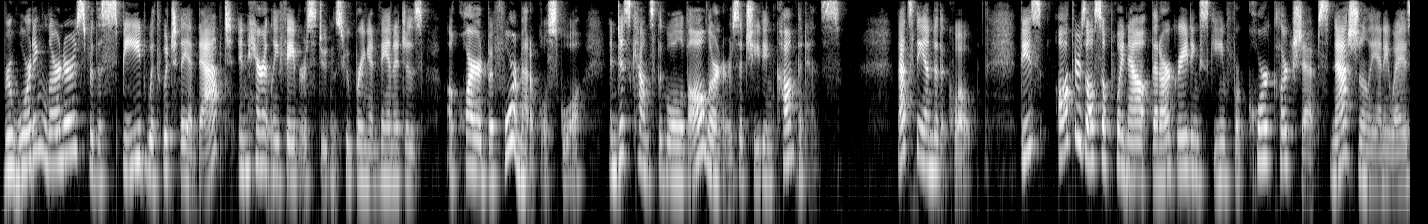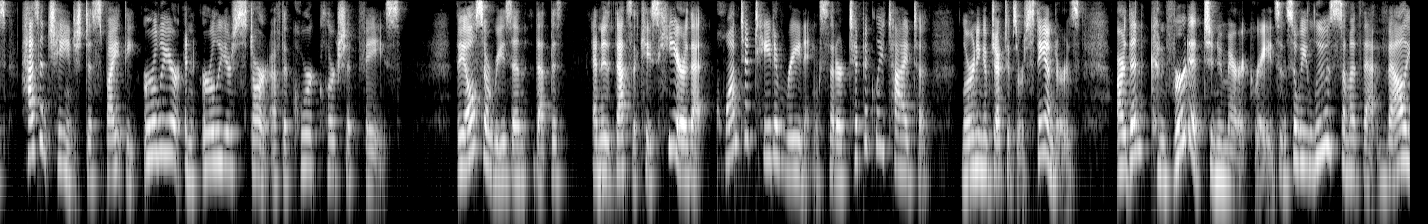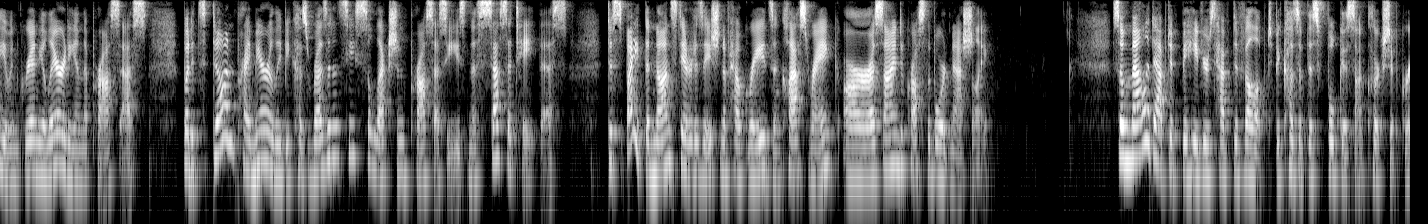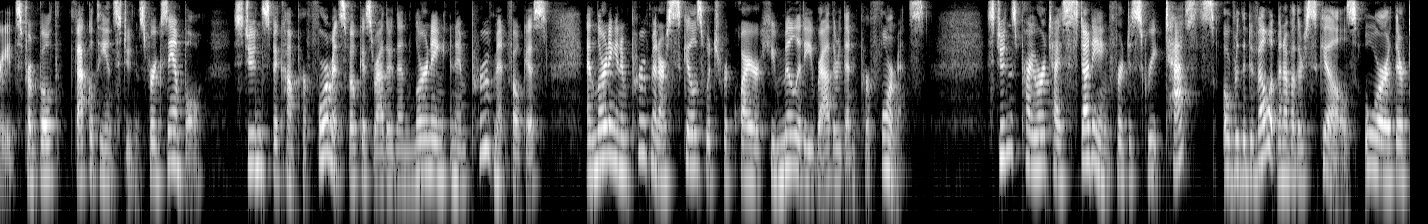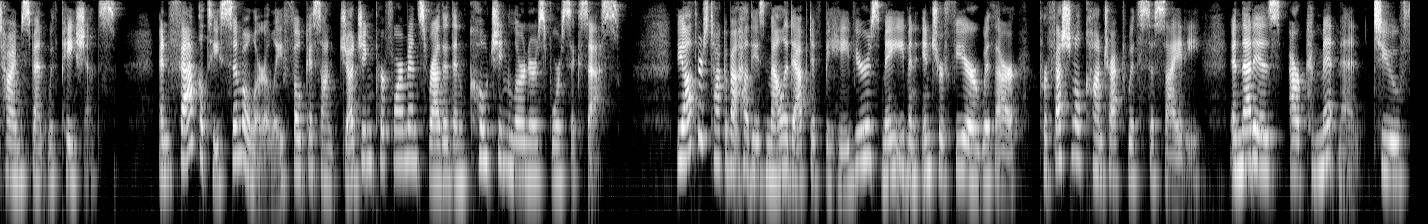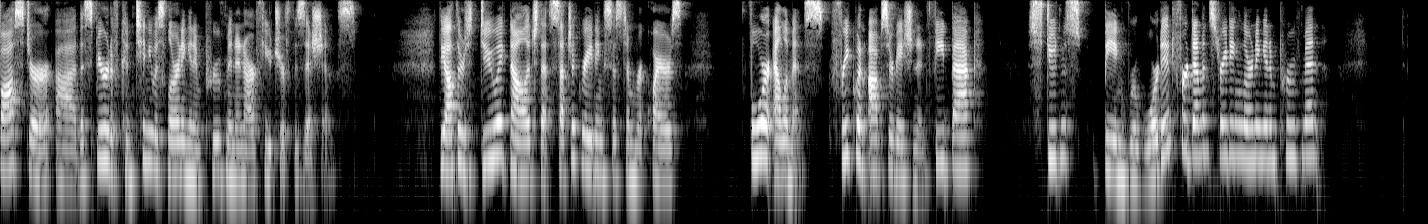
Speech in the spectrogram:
Rewarding learners for the speed with which they adapt inherently favors students who bring advantages acquired before medical school and discounts the goal of all learners achieving competence. That's the end of the quote. These authors also point out that our grading scheme for core clerkships, nationally anyways, hasn't changed despite the earlier and earlier start of the core clerkship phase. They also reason that this, and that's the case here, that quantitative ratings that are typically tied to learning objectives or standards are then converted to numeric grades. And so we lose some of that value and granularity in the process. But it's done primarily because residency selection processes necessitate this, despite the non standardization of how grades and class rank are assigned across the board nationally. So, maladaptive behaviors have developed because of this focus on clerkship grades from both faculty and students. For example, students become performance focused rather than learning and improvement focused. And learning and improvement are skills which require humility rather than performance. Students prioritize studying for discrete tests over the development of other skills or their time spent with patients. And faculty similarly focus on judging performance rather than coaching learners for success. The authors talk about how these maladaptive behaviors may even interfere with our professional contract with society, and that is our commitment to foster uh, the spirit of continuous learning and improvement in our future physicians. The authors do acknowledge that such a grading system requires four elements frequent observation and feedback, students being rewarded for demonstrating learning and improvement,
